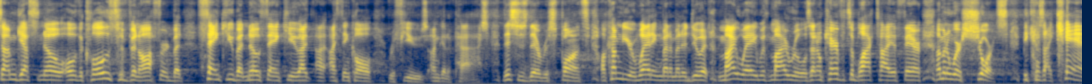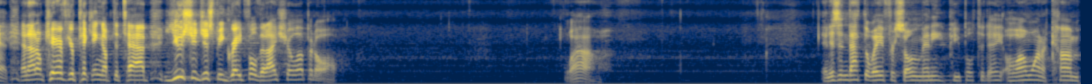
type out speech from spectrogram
Some guests know, oh, the clothes have been offered, but thank you, but no thank you. I, I, I think I'll refuse. I'm going to pass. This is their response. I'll come to your wedding, but I'm going to do it my way with my rules. I don't care if it's a black tie affair. I'm going to wear shorts because I can. And I don't care if you're picking up the tab. You should just be grateful that I show up at all. Wow. And isn't that the way for so many people today? Oh, I want to come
